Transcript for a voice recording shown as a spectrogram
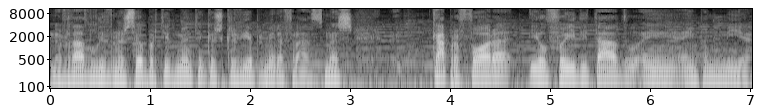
na verdade, o livro nasceu a partir do momento em que eu escrevi a primeira frase, mas cá para fora ele foi editado em, em pandemia.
